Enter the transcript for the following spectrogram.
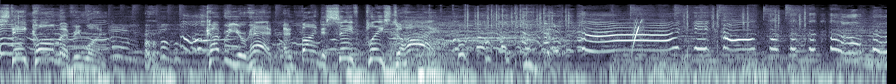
Stay calm, everyone! Cover your head and find a safe place to hide! Ah,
